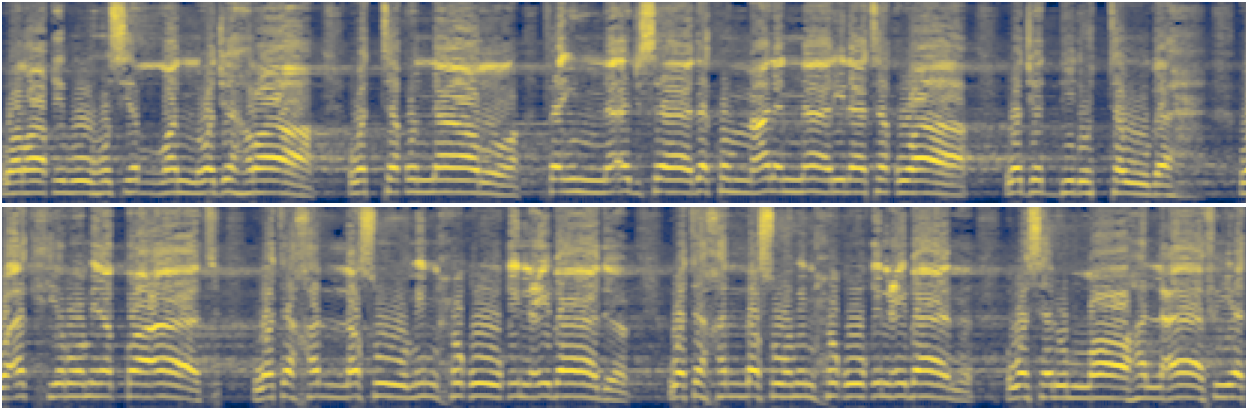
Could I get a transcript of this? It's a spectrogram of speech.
وراقبوه سرا وجهرا واتقوا النار فإن أجسادكم على النار لا تقوى وجددوا التوبة وأكثروا من الطاعات وتخلصوا من حقوق العباد وتخلصوا من حقوق العباد. وسلوا الله العافية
